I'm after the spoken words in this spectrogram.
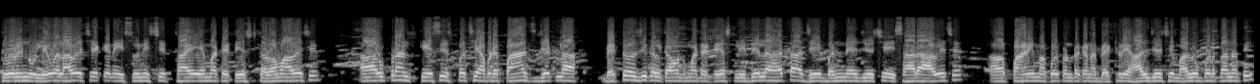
ક્લોરિનનું લેવલ આવે છે કે નહીં સુનિશ્ચિત થાય એ માટે ટેસ્ટ કરવામાં આવે છે. આ ઉપરાંત કેસીસ પછી આપણે પાંચ જેટલા બેક્ટેરિયોલોજીકલ કાઉન્ટ માટે ટેસ્ટ લીધેલા હતા, જે બંને જે છે એ સારા આવે છે. પાણીમાં કોઈ પણ પ્રકારના બેક્ટેરિયા હાલ જે છે માલુમ પડતા નથી.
